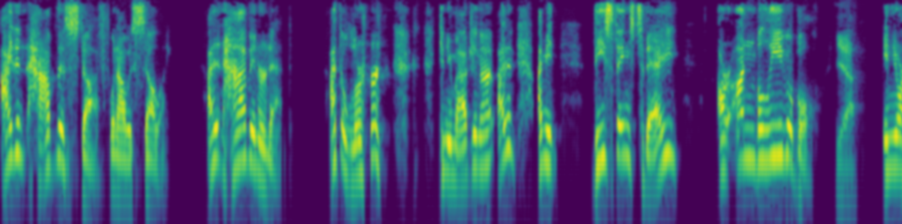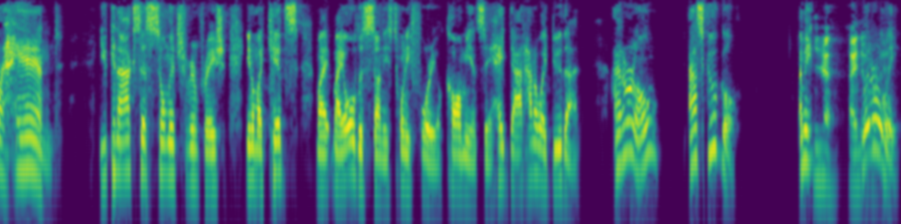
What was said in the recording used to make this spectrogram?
I didn't have this stuff when I was selling. I didn't have internet. I had to learn. Can you imagine that? I didn't, I mean, these things today are unbelievable. Yeah. In your hand. You can access so much of information. You know, my kids, my, my oldest son, he's 24. He'll call me and say, Hey, dad, how do I do that? I don't know. Ask Google. I mean, yeah, I know, literally right?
